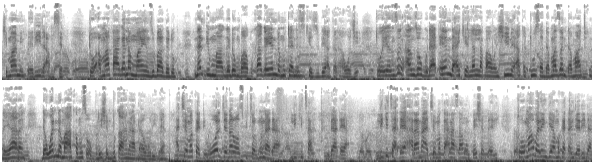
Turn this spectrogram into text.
kimamin 150 to amma kaga nan ma yanzu ba gado. Nan din ma gadon babu. Kaga yadda mutane suke zube a waje. To yanzu an zo guda ɗayan da ake lallabawan shine aka tusa da mazan da matan da yaran da wanda ma aka musu operation duka ana da wuri ɗaya a ce maka the world general hospital muna da likita guda ɗaya likita ɗaya a rana a ce maka ana samun patient ɗari. To ma bari giya maka dan jarida.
